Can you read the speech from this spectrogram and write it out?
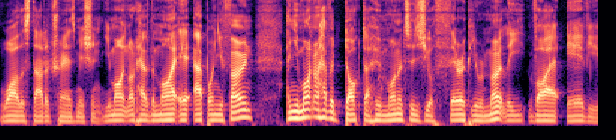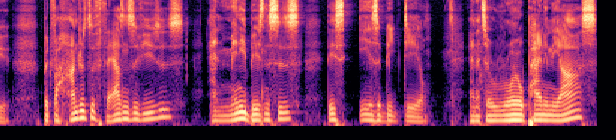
wireless data transmission. You might not have the myAir app on your phone, and you might not have a doctor who monitors your therapy remotely via AirView. But for hundreds of thousands of users and many businesses, this is a big deal. And it's a royal pain in the ass,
